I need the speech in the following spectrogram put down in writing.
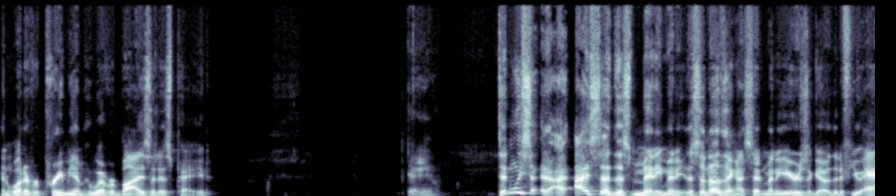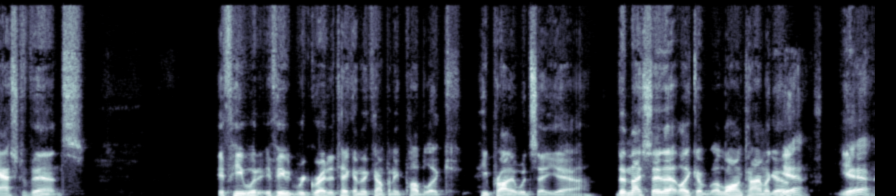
and whatever premium whoever buys it is paid. Damn. Didn't we say? I, I said this many, many. This is another thing I said many years ago that if you asked Vince if he would, if he would regretted taking the company public, he probably would say, "Yeah." Didn't I say that like a, a long time ago? Yeah, yeah.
